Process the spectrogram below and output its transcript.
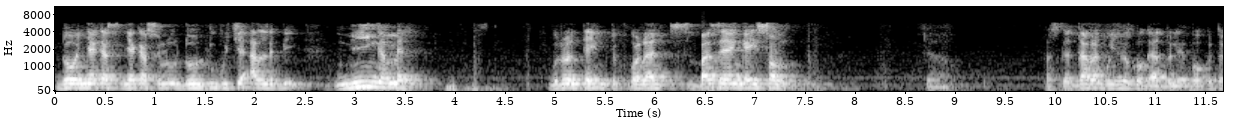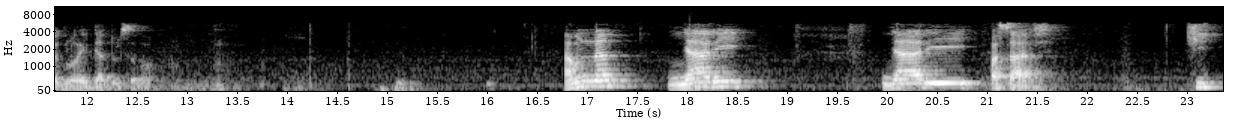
doo ñagas ñagaslu doo dugg ci àll bi nii nga mel bu doon tey daf ko naan basin ngay sol waaw parce que dara bu ñu la ko gàddulee bokkut ak looy gàddul sa bopp am na ñaari ñaari passage ci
